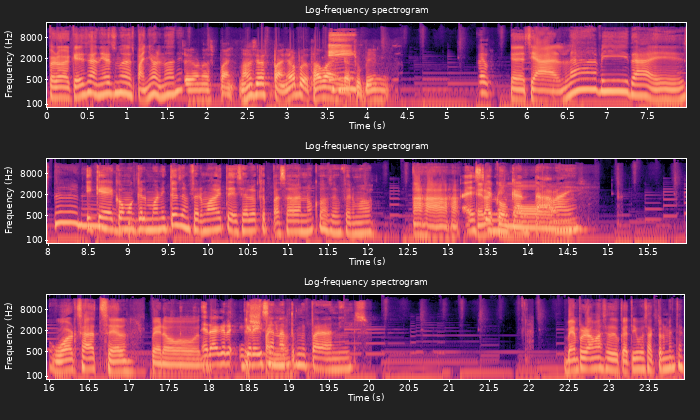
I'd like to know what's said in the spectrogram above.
Pero el que dice Daniel es uno de español, ¿no, Daniel? Era uno español. No sé si era español, pero estaba Sí. en Gachupín. Que decía, la vida es... Y que na". como que el monito se enfermaba y te decía lo que pasaba, ¿no? Cuando se enfermaba. Ajá, ajá. Ese Era me como... encantaba, ¿eh? Works at Cell, pero... Era Gre- Grey's. Anatomy para niños. ¿Ven programas educativos actualmente?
